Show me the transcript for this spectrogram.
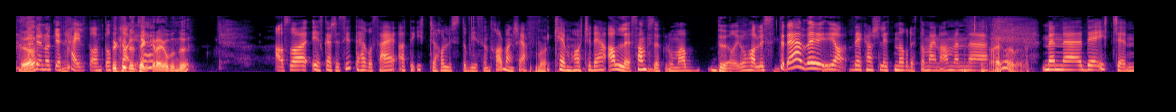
Ja. Det er nok et helt annet oppdrag. Kunne du tenke deg jobben, du? Altså, Jeg skal ikke sitte her og si at jeg ikke har lyst til å bli sentralbanksjef. Nei. Hvem har ikke det? Alle samfunnsøkonomer bør jo ha lyst til det. Det- Ja, Det er kanskje litt nerdete å mene, men, eh, Nei, nei, nei. men eh, det er ikke en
